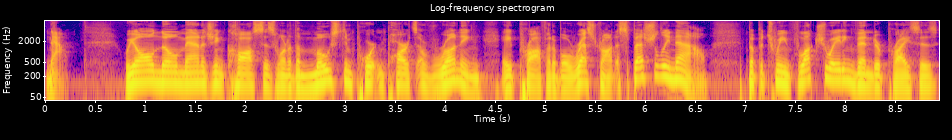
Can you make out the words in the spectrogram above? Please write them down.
Now, we all know managing costs is one of the most important parts of running a profitable restaurant, especially now. But between fluctuating vendor prices,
